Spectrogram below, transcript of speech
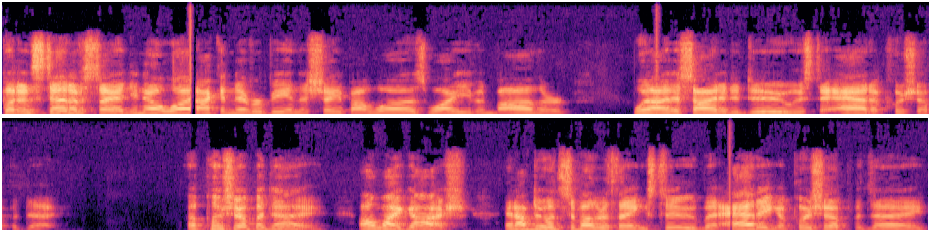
but instead of saying, you know what, I can never be in the shape I was, why even bother? What I decided to do is to add a push up a day. A push up a day. Oh my gosh. And I'm doing some other things too, but adding a push up a day,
